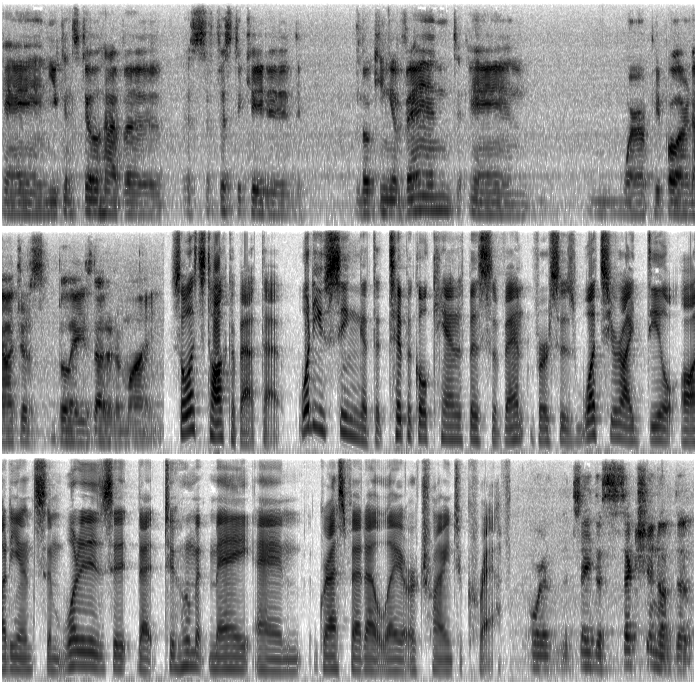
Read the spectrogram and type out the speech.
And you can still have a, a sophisticated looking event and where people are not just blazed out of the mind. So let's talk about that. What are you seeing at the typical cannabis event versus what's your ideal audience and what is it that to whom it may and Grassfed LA are trying to craft? Or let's say the section of the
